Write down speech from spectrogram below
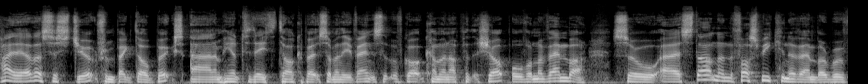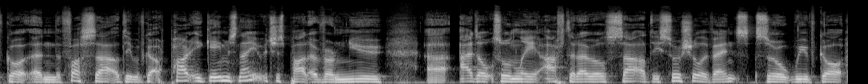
Hi there, this is Stuart from Big Dog Books, and I'm here today to talk about some of the events that we've got coming up at the shop over November. So, uh, starting in the first week in November, we've got, on the first Saturday, we've got our party games night, which is part of our new uh, adults only after hours Saturday social events. So, we've got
